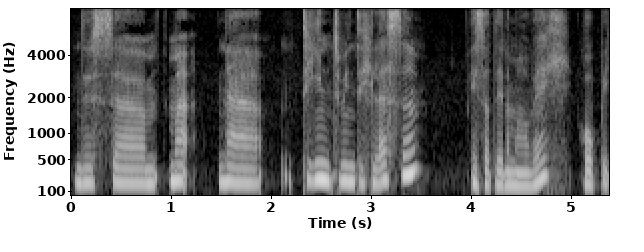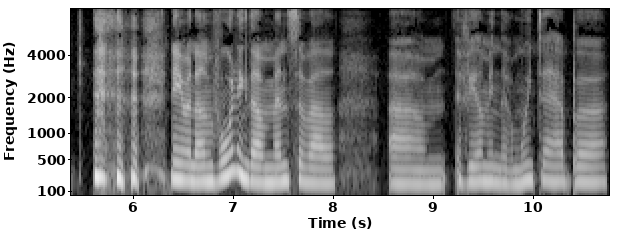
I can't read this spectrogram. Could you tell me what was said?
Dus, um, maar na 10, 20 lessen is dat helemaal weg, hoop ik. nee, maar dan voel ik dat mensen wel ehm, veel minder moeite hebben.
